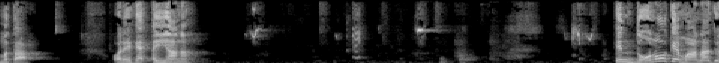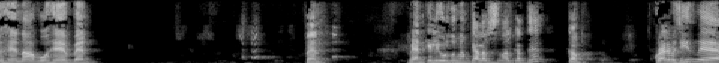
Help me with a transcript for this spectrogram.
متا، اور ایک ہے ایانا۔ ان دونوں کے معنی جو ہے نا، وہ ہیں وین۔ وین۔ وین کے لیے اردو میں ہم کیا لفظ استعمال کرتے ہیں؟ کب۔ قرآن مجید میں ہے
